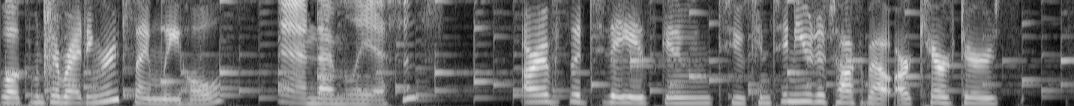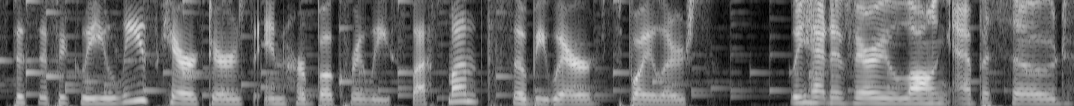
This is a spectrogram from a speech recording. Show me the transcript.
Welcome to Writing Roots. I'm Leigh Hole. And I'm Ley Esses. Our episode today is going to continue to talk about our characters, specifically Ley's characters in her book released last month, so beware spoilers. We had a very long episode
